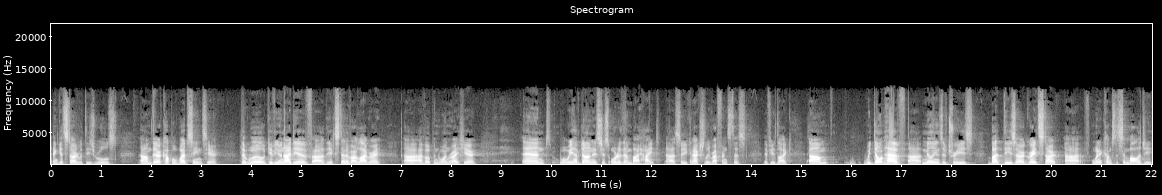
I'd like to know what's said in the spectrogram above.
and get started with these rules. Um, there are a couple web scenes here that will give you an idea of uh, the extent of our library. Uh, I've opened one right here. And what we have done is just order them by height. Uh, so you can actually reference this if you'd like. Um, we don't have uh, millions of trees, but these are a great start uh, when it comes to symbology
